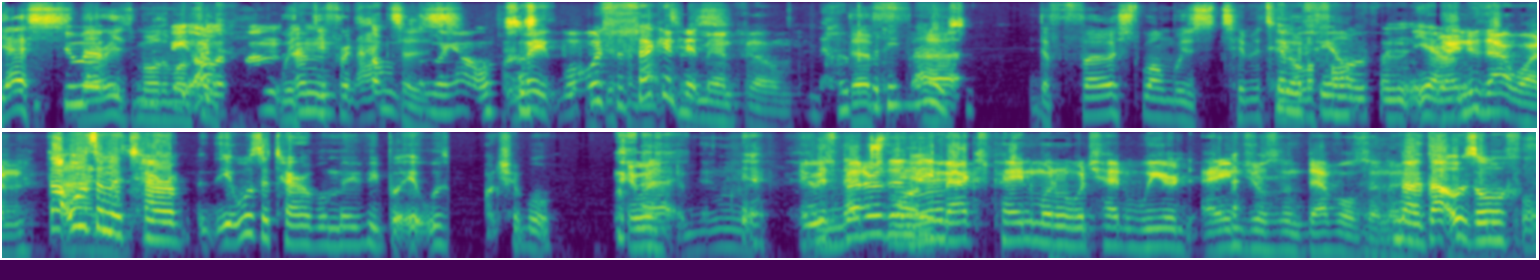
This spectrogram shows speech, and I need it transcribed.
Can- yes, You there met is more than one film Olyphant with different actors. Wait, what was the second actors. Hitman film? Nobody f- knows. uh, The first one was Timothy, Timothy Olyphant. Olyphant. Yeah. Yeah, I knew that one. that wasn't a terrible. It was a terrible movie, but it was watchable. It was Uh, it was better than one- the Max Payne one, which had weird angels and devils in it. No, that was awful.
